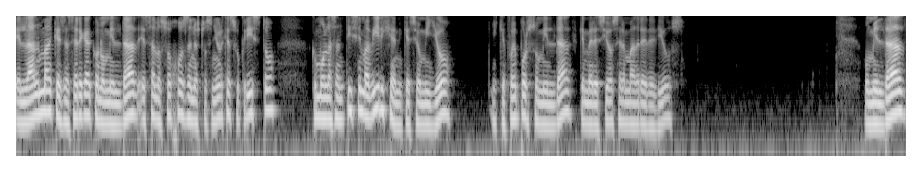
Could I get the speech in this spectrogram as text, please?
el alma que se acerca con humildad es a los ojos de nuestro Señor Jesucristo como la Santísima Virgen que se humilló y que fue por su humildad que mereció ser Madre de Dios. Humildad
